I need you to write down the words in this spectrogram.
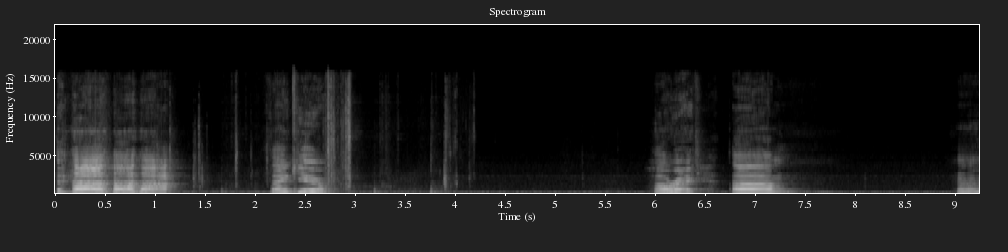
Ha ha ha. Thank you. Alright. Um, hmm.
